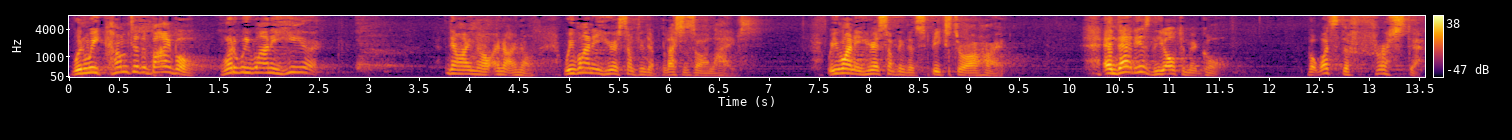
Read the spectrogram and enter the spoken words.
When we come to the Bible, what do we want to hear? Now I know, I know, I know. We want to hear something that blesses our lives. We want to hear something that speaks to our heart. And that is the ultimate goal. But what's the first step?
